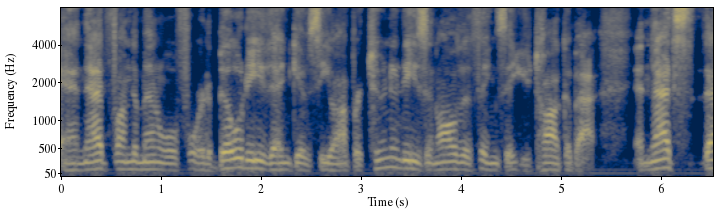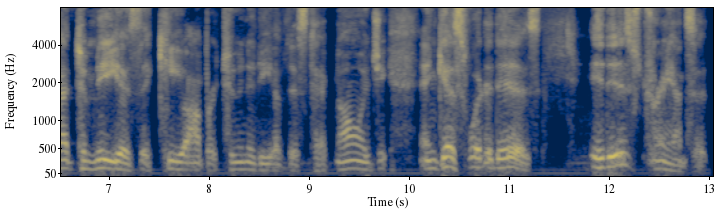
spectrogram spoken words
And that fundamental affordability then gives the opportunities and all the things that you talk about. And that's that to me is the key opportunity of this technology. And guess what it is? It is transit.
